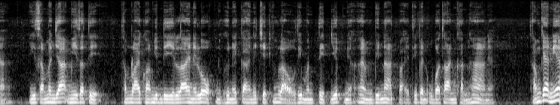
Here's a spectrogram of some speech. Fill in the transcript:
นะมีสัมมัญญะมีสติ ทำลายความยินดีร้ายในโลกนี่คือในกายในจิตของเราที่มันติดยึดเนี่ยให้มันพินาศไปที่เป็นอุปทานขันห้าเนี่ยทำแค่นี้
